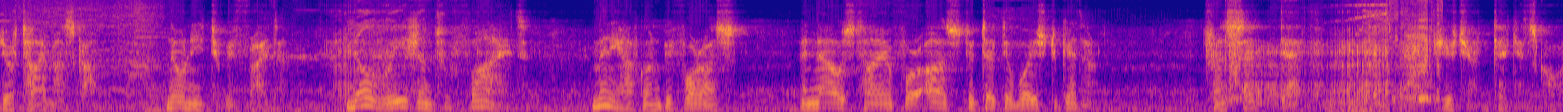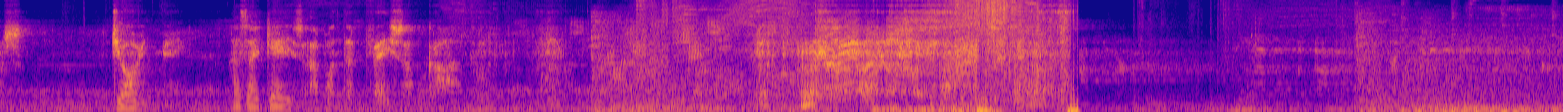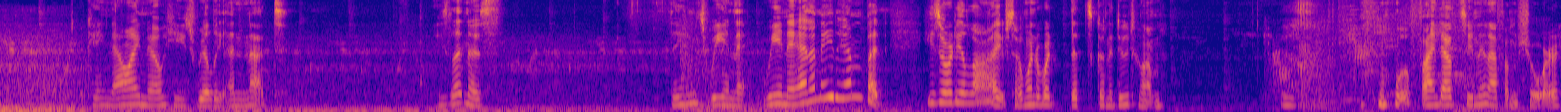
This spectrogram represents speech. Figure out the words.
Your time has come. No need to be frightened. No reason to fight. Many have gone before us, and now it's time for us to take the voyage together. Transcend death. Future take its course. Join me as I gaze upon the face of God. Now I know he's really a nut. He's letting us things rean- reanimate him, but he's already alive, so I wonder what that's going to do to him. We'll find out soon enough, I'm sure.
